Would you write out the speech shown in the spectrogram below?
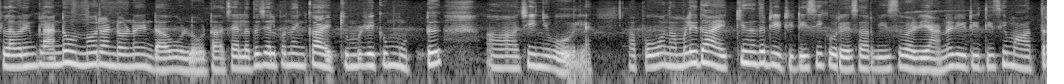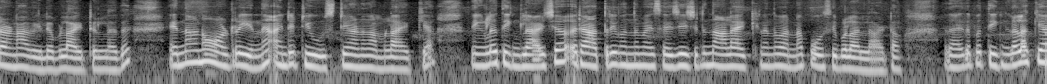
ഫ്ലവറിങ് പ്ലാന്റ് ഒന്നോ രണ്ടോ എണ്ണേ ഉണ്ടാവുള്ളൂ കേട്ടോ. ചിലത് ചിലപ്പോൾ നിങ്ങൾക്ക് അയക്കുമ്പോഴേക്കും മുട്ട് ചീഞ്ഞു പോവില്ലേ? അപ്പോൾ നമ്മളിത് അയക്കുന്നത് D T T C courier service വഴിയാണ്. ഡി ടി ടി സി മാത്രമാണ് അവൈലബിൾ ആയിട്ടുള്ളത്. എന്നാണ് ഓർഡർ ചെയ്യുന്നത്. അതിന്റെ ട്യൂസ്ഡേ ആണ് നമ്മൾ അയക്കുക. നിങ്ങൾ തിങ്കളാഴ്ച രാത്രി വന്ന് മെസ്സേജ് അയച്ചിട്ട് നാളെ അയക്കണമെന്ന് പറഞ്ഞാൽ പോസിബിൾ അല്ല കേട്ടോ. അതായത് ഇപ്പോൾ തിങ്കളൊക്കെ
